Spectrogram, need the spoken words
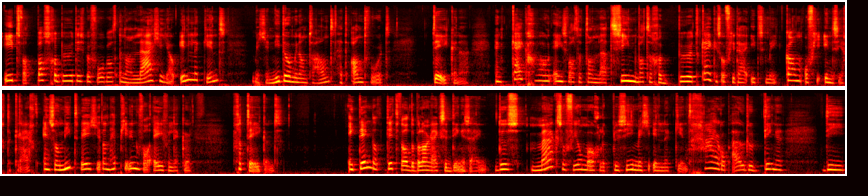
iets wat pas gebeurd is bijvoorbeeld. En dan laat je jouw innerlijk kind met je niet-dominante hand het antwoord tekenen. En kijk gewoon eens wat het dan laat zien, wat er gebeurt. Kijk eens of je daar iets mee kan, of je inzichten krijgt. En zo niet, weet je, dan heb je in ieder geval even lekker getekend. Ik denk dat dit wel de belangrijkste dingen zijn. Dus maak zoveel mogelijk plezier met je innerlijk kind. Ga erop uit, door dingen die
